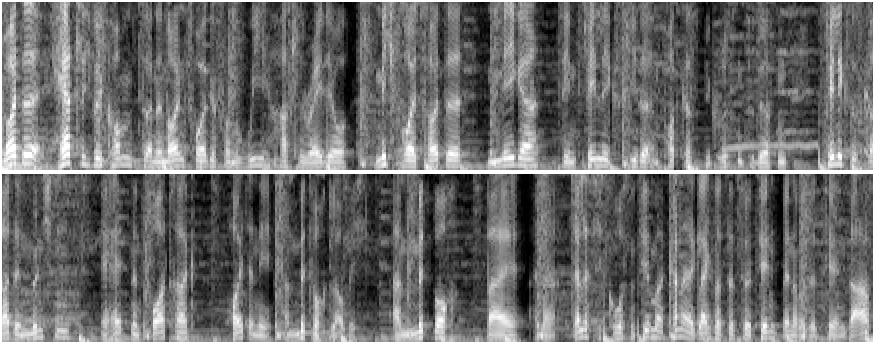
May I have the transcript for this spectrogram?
Leute, herzlich willkommen zu einer neuen Folge von We Hustle Radio. Mich freut es heute mega, den Felix wieder im Podcast begrüßen zu dürfen. Felix ist gerade in München, er hält einen Vortrag heute, nee, am Mittwoch glaube ich. Am Mittwoch bei einer relativ großen Firma. Kann er ja gleich was dazu erzählen, wenn er was erzählen darf.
